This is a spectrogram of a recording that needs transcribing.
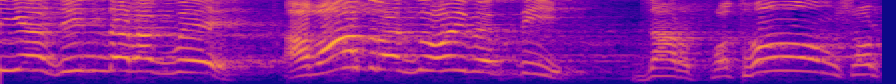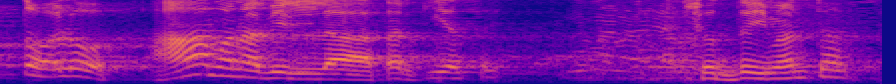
দিয়ে জিন্দা রাখবে, আবাদ রাখবে ওই ব্যক্তি। যার প্রথম শর্ত হলো, আমানা বিল্লাহ তার কি আছে? শুদ্ধ ইমানটা আছে।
